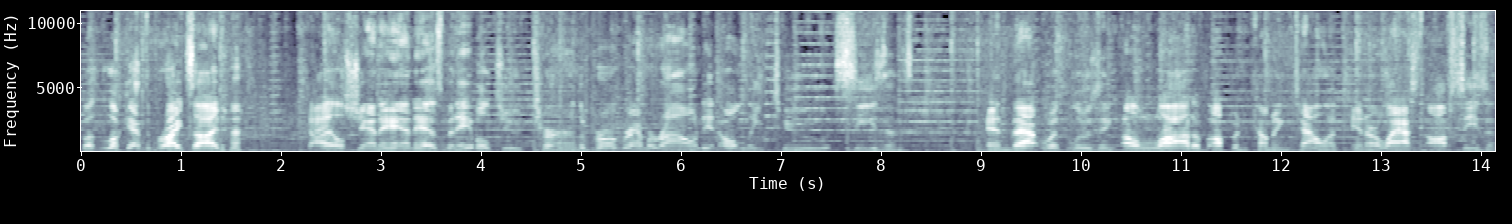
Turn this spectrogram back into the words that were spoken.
But look at the bright side. Kyle Shanahan has been able to turn the program around in only two seasons. And that with losing a lot of up and coming talent in our last offseason.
